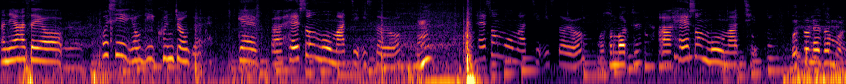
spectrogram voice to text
안녕하세요 혹시 여기 근처에 어, 해소무 맛집 있어요? 응? 해산무 맛집 있어요? 무슨 맛집? 아 해산무 맛집 어떤 해산물?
